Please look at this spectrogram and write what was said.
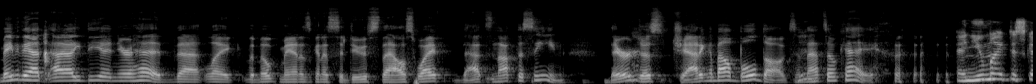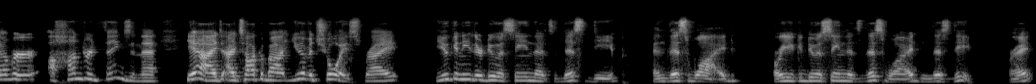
Maybe that idea in your head that like the milkman is going to seduce the housewife, that's not the scene. They're just chatting about bulldogs, and Yeah. that's okay. and you might discover a hundred things in that. Yeah, I, I talk about you have a choice, right? You can either do a scene that's this deep and this wide, or you can do a scene that's this wide and this deep, right?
